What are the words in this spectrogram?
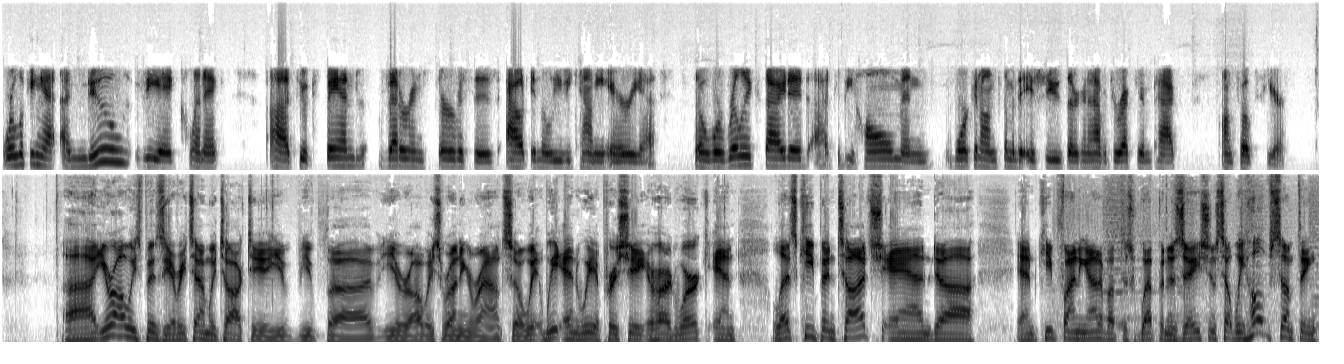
We're looking at a new VA clinic uh, to expand veteran services out in the Levy County area. So we're really excited uh, to be home and working on some of the issues that are going to have a direct impact on folks here. Uh, you're always busy. Every time we talk to you, you've, you've uh, you're always running around. So we, we and we appreciate your hard work. And let's keep in touch and uh, and keep finding out about this weaponization. So we hope something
